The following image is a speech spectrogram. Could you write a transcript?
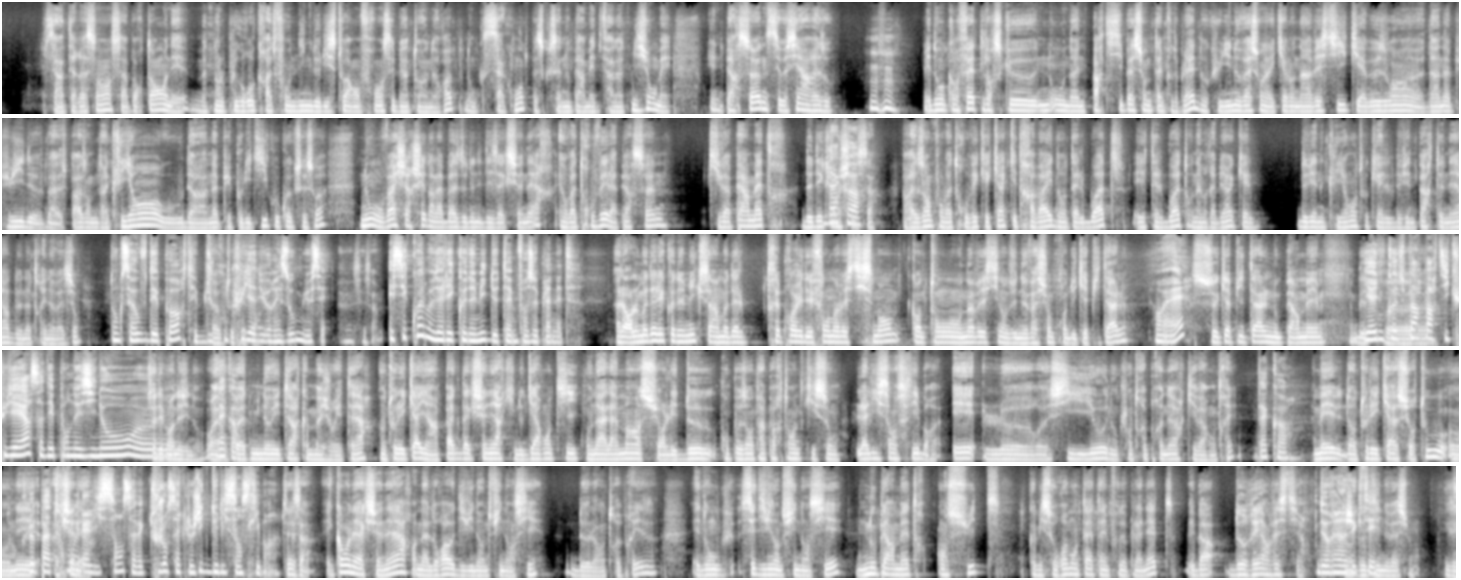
C'est intéressant, c'est important. On est maintenant le plus gros crowdfunding de l'histoire en France et bientôt en Europe. Donc ça compte parce que ça nous permet de faire notre mission. Mais une personne, c'est aussi un réseau. Mhm. Et donc, en fait, lorsque on a une participation de Time for the Planet, donc une innovation dans laquelle on a investi, qui a besoin d'un appui, de, bah, par exemple d'un client ou d'un appui politique ou quoi que ce soit, nous, on va chercher dans la base de données des actionnaires et on va trouver la personne qui va permettre de déclencher ça. Par exemple, on va trouver quelqu'un qui travaille dans telle boîte et telle boîte, on aimerait bien qu'elle deviennent clientes ou qu'elles deviennent partenaires de notre innovation. Donc ça ouvre des portes et du coup, plus il y a du réseau, mieux c'est. C'est ça. Et c'est quoi le modèle économique de Time for the Planet? Alors le modèle économique, c'est un modèle très proche des fonds d'investissement. Quand on investit dans une innovation, on prend du capital. Ouais. Ce capital nous permet. Il y a une cote-part euh, particulière, ça dépend des inos. Euh, ça dépend des inos. Ouais, on peut être minoritaire comme majoritaire. Dans tous les cas, il y a un pacte d'actionnaires qui nous garantit qu'on a la main sur les deux composantes importantes qui sont la licence libre et le CEO, donc l'entrepreneur qui va rentrer. D'accord. Mais dans tous les cas, surtout, on est. Le patron et la licence avec toujours cette logique de licence libre. C'est ça. Et quand on est actionnaire, on a le droit aux dividendes financiers de l'entreprise. Et donc, ces dividendes financiers nous permettent ensuite, comme ils sont remontés à Time for the Planet, eh ben, de réinvestir. De réinjecter. Dans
